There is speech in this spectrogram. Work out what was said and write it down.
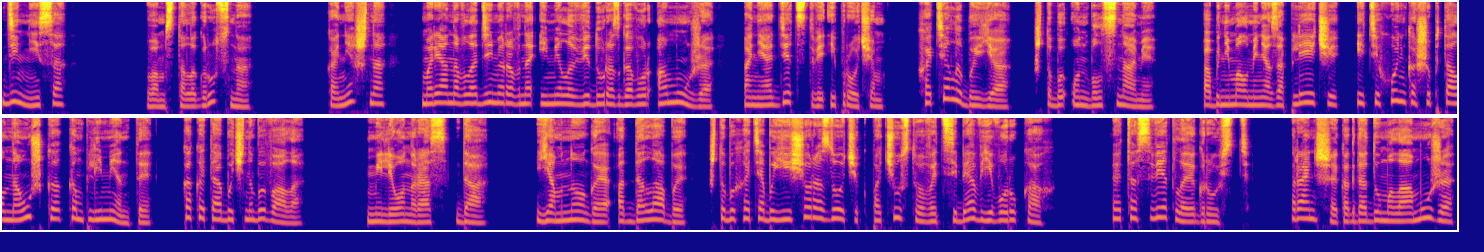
Дениса. Вам стало грустно? Конечно, Мариана Владимировна имела в виду разговор о муже, а не о детстве и прочем. Хотела бы я, чтобы он был с нами обнимал меня за плечи и тихонько шептал на ушко комплименты, как это обычно бывало. Миллион раз «да». Я многое отдала бы, чтобы хотя бы еще разочек почувствовать себя в его руках. Это светлая грусть. Раньше, когда думала о муже,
